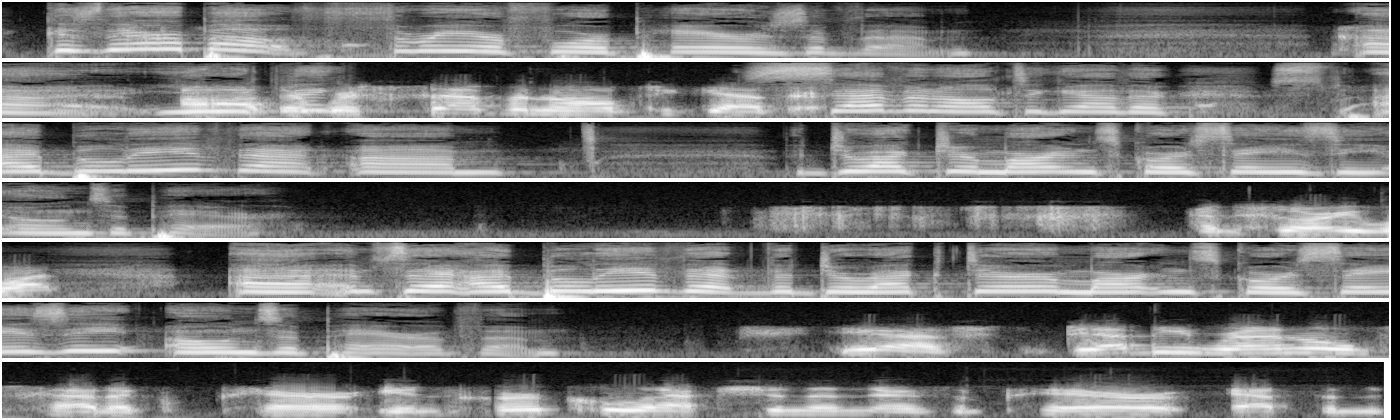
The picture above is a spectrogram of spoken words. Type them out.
because there are about three or four pairs of them. Uh, you Uh, there were seven altogether. Seven altogether. I believe that um, the director Martin Scorsese owns a pair. I'm sorry, what? Uh, I'm saying I believe that the director Martin Scorsese owns a pair of them. Yes, Debbie Reynolds had a pair in her collection, and there's a pair at the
